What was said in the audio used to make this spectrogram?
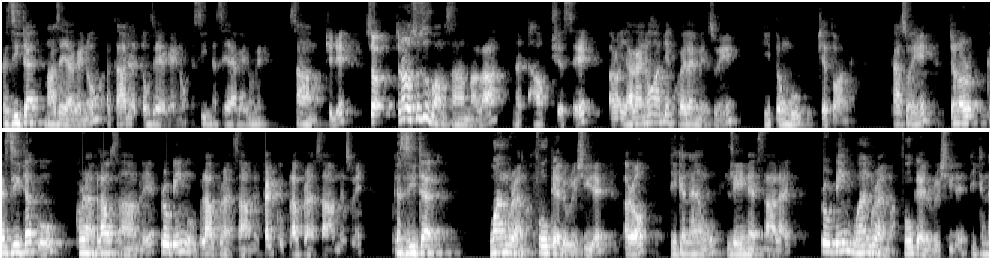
ဂစီဓာတ်90ရာခိုင်နှုန်းအသားဓာတ်30ရာခိုင်နှုန်းအဆီ20ရာခိုင်နှုန်းနဲ့စားရမှာဖြစ်တယ်ဆိုတော့ကျွန်တော်တို့စုစုပေါင်းစားရမှာက2080အဲ့တော့ရာခိုင်နှုန်းအပြင်ခွဲလိုက်မယ်ဆိုရင်ဒီ3ခုဖြစ်သွားမယ်ဒါဆိုရင်ကျွန်တော်တို့ဂစီဓာတ်ကို gram ဘယ်လောက်စားရမလဲ protein ကိုဘယ်လောက် gram စားရမလဲ fat ကိုဘယ်လောက် gram စားရမလဲဆိုရင်ဂစီဓာတ်1 gram မှာ4 calorie ရှိတယ်အဲ့တော့ဒီကဏ္ဍကို4နဲ့စားလိုက် protein 1 gram မှာ4 calorie ရှိတယ်ဒီကဏ္ဍ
